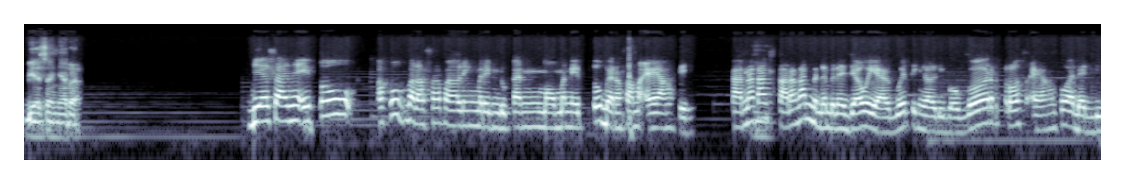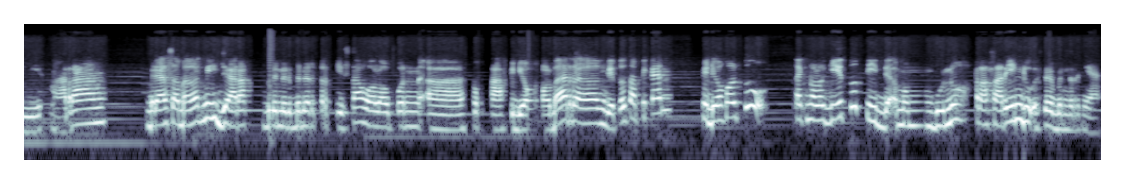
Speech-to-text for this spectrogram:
Biasanya Ra? biasanya itu aku merasa paling merindukan momen itu bareng sama Eyang sih. Karena kan hmm. sekarang kan bener-bener jauh ya. Gue tinggal di Bogor, terus Eyang tuh ada di Semarang. Berasa banget nih jarak bener-bener terpisah walaupun uh, suka video call bareng gitu. Tapi kan video call tuh teknologi itu tidak membunuh rasa rindu sebenarnya.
